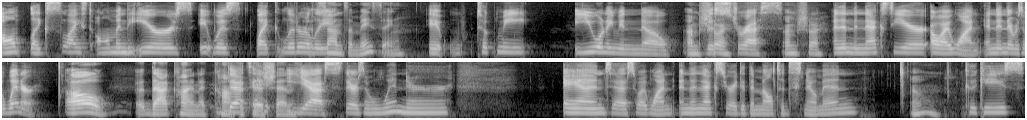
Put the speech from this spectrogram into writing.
all like sliced almond ears. It was like literally. Sounds amazing. it took me. You won't even know I'm the sure. stress. I'm sure. and then the next year, oh, I won, and then there was a winner. Oh, that kind of That- competition. yes, there's a winner, and uh, so I won. And the next year, I did the melted snowman Oh. cookies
